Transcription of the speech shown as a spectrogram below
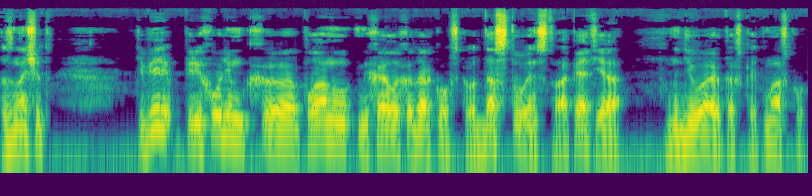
Значит, теперь переходим к э, плану Михаила Ходорковского. Достоинство. Опять я надеваю, так сказать, маску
